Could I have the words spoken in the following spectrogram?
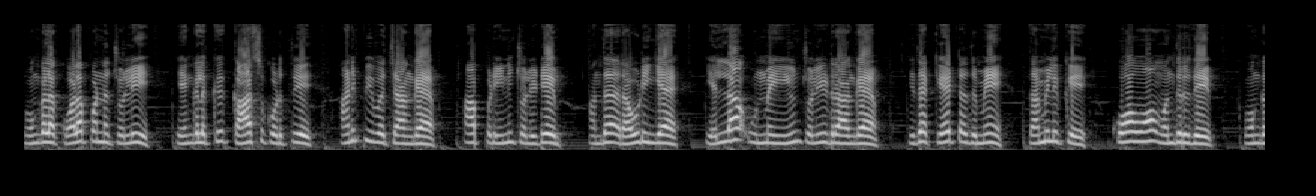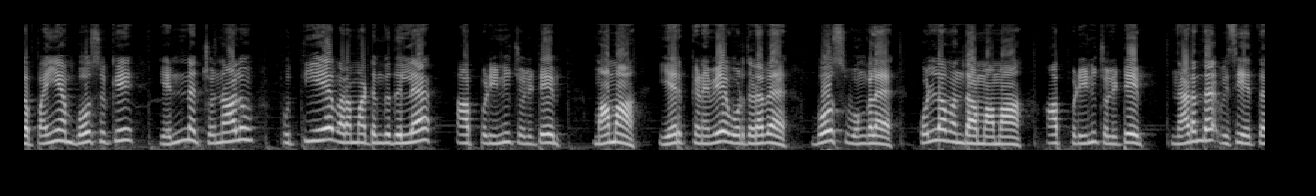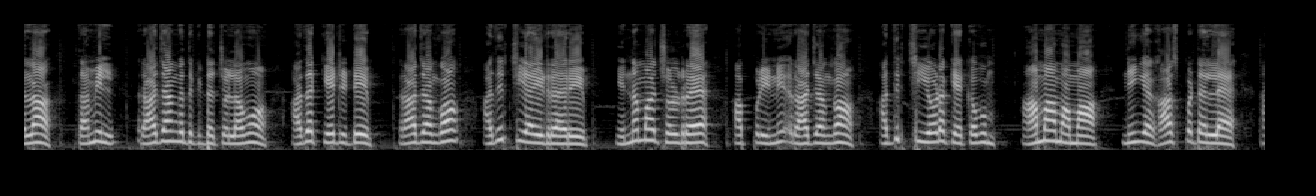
உங்களை கொலை பண்ண சொல்லி எங்களுக்கு காசு கொடுத்து அனுப்பி வச்சாங்க அப்படின்னு சொல்லிட்டு அந்த ரவுடிங்க எல்லா உண்மையையும் சொல்லிடுறாங்க. இதை கேட்டதுமே தமிழுக்கு கோபம் வந்துடுது உங்கள் பையன் போஸுக்கு என்ன சொன்னாலும் புத்தியே வரமாட்டேங்குது இல்லை அப்படின்னு சொல்லிட்டு மாமா ஏற்கனவே ஒரு தடவை போஸ் உங்களை கொல்ல வந்தா மாமா அப்படின்னு சொல்லிட்டு நடந்த விஷயத்தெல்லாம் தமிழ் ராஜாங்கத்துக்கிட்ட சொல்லவும் அதை கேட்டுட்டு ராஜாங்கம் அதிர்ச்சி ஆயிடுறாரு. என்னம்மா சொல்கிற அப்படின்னு ராஜாங்கம் அதிர்ச்சியோட கேட்கவும் ஆமா மாமா ஹாஸ்பிட்டலில் ஹாஸ்பிட்டல்ல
